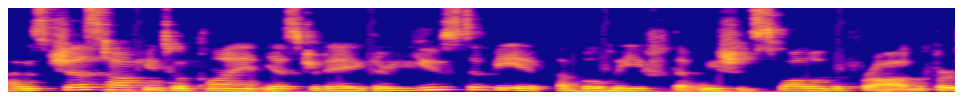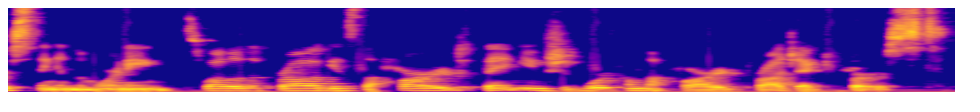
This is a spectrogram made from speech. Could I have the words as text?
i was just talking to a client yesterday there used to be a, a belief that we should swallow the frog first thing in the morning. Swallow the frog is the hard thing you should work on the hard project first.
